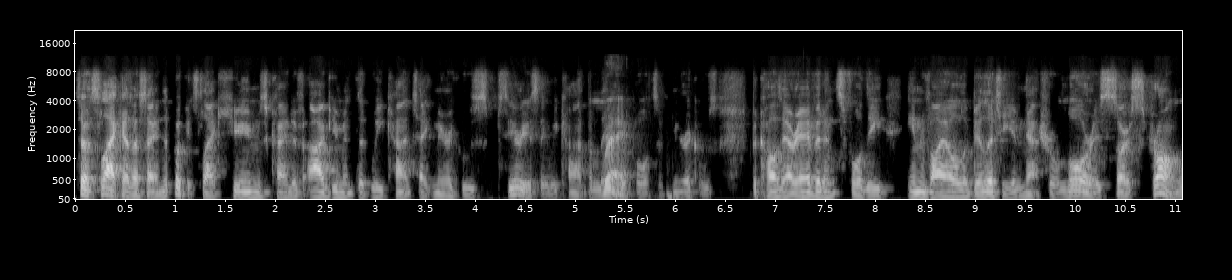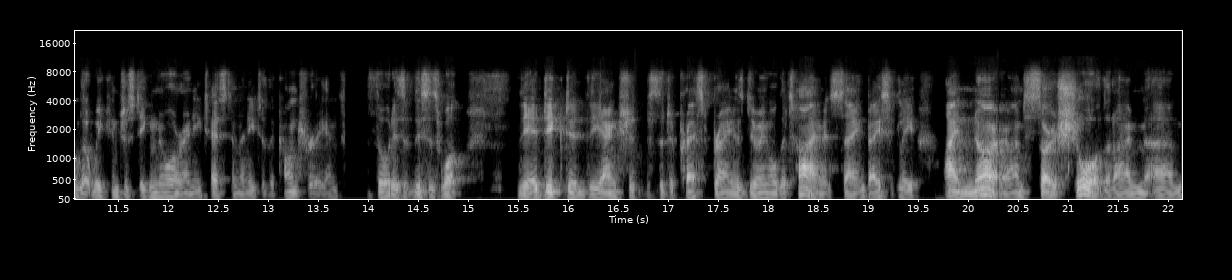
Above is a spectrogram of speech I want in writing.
so it's like, as I say in the book, it's like Hume's kind of argument that we can't take miracles seriously. We can't believe right. reports of miracles because our evidence for the inviolability of natural law is so strong that we can just ignore any testimony to the contrary. And the thought is that this is what the addicted, the anxious, the depressed brain is doing all the time. It's saying basically, I know, I'm so sure that I'm um,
